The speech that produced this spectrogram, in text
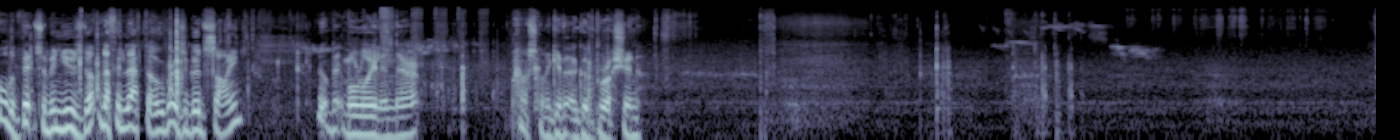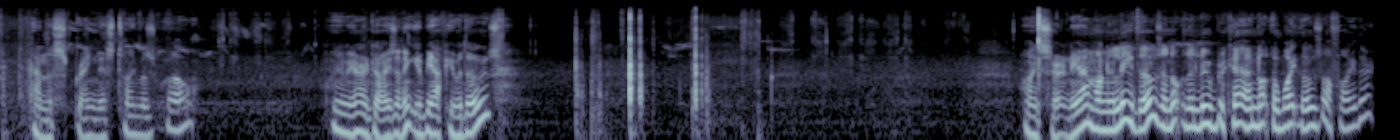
all the bits have been used up, nothing left over it's a good sign. A little bit more oil in there. I'm just going to give it a good brushing. The spring this time as well. There we are guys, I think you'll be happy with those. I certainly am. I'm going to leave those. I'm not going to lubricate. I'm not going to wipe those off either.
